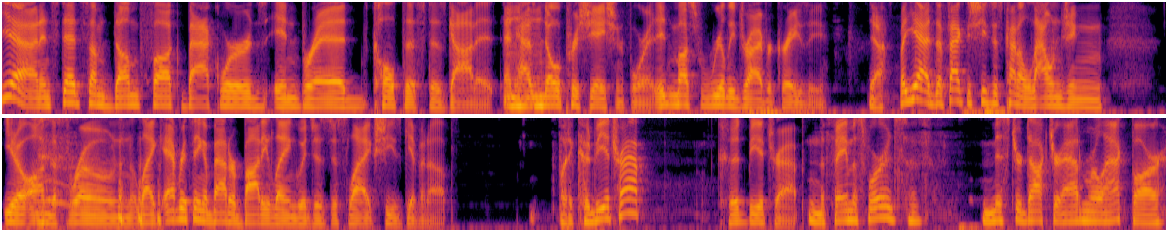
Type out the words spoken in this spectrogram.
Yeah, and instead, some dumb fuck, backwards, inbred cultist has got it and has Mm-hmm. no appreciation for it. It must really drive her crazy. Yeah. But yeah, the fact that she's just kind of lounging, you know, on the throne, like everything about her body language is just like she's given up. But it could be a trap. Could be a trap. In the famous words of Mr. Dr. Admiral Ackbar.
